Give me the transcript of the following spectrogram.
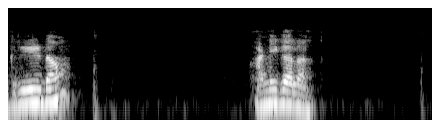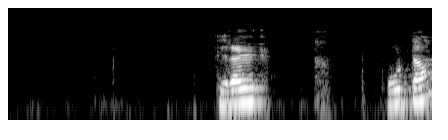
கிரீடம் அணிகலன். திரள் கூட்டம்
